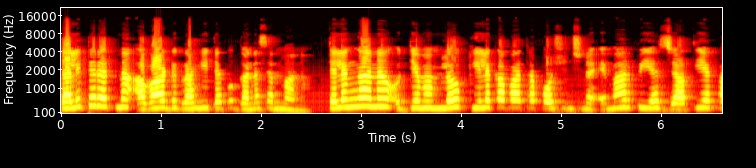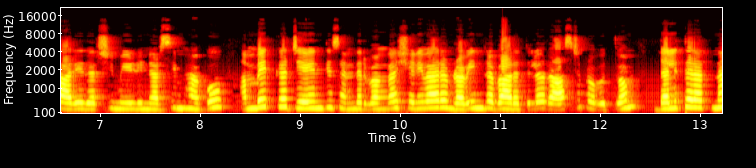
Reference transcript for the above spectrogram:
దళిత రత్న అవార్డు గ్రహీతకు ఘన సన్మానం. తెలంగాణ ఉద్యమంలో కీలక పాత్ర పోషించిన ఎంఆర్పిఎస్ జాతీయ కార్యదర్శి మేడి నరసింహకు అంబేద్కర్ జయంతి సందర్భంగా శనివారం రవీంద్ర భారతిలో రాష్ట్ర ప్రభుత్వం దళిత రత్న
